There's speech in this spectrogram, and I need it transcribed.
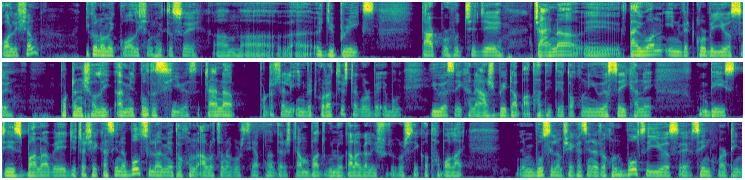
কোয়ালিশন ইকোনমিক কোয়ালিশন হইতেছে যে ব্রিক্স তারপর হচ্ছে যে চায়না তাইওয়ান ইনভেট করবে ইউএসএ পটেনশিয়ালি আমি বলতেছি ইউএসএ চায়না পটেনশিয়ালি ইনভেট করার চেষ্টা করবে এবং ইউএসএ এখানে আসবে এটা বাধা দিতে। তখন ইউএসএ এখানে বেস টেস বানাবে, যেটা শেখ হাসিনা বলছিল, আমি তখন আলোচনা করছি আপনাদের চাম্বাজগুলো গালাগালি শুরু করছে কথা বলায়। আমি বলছিলাম শেখ হাসিনা যখন বলছে ইউএসএ সেন্ট মার্টিন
